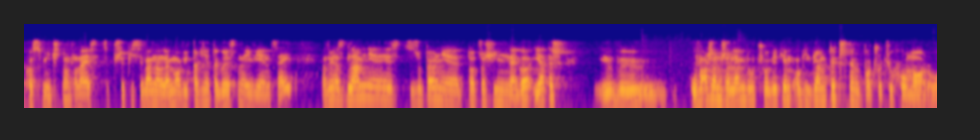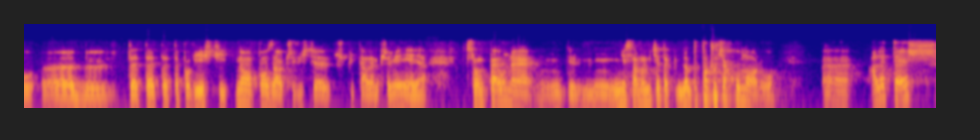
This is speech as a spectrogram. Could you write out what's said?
kosmiczną, że ona jest przypisywana Lemowi, pewnie tego jest najwięcej, Natomiast dla mnie jest zupełnie to coś innego. Ja też uważam, że Lem był człowiekiem o gigantycznym poczuciu humoru. Te, te, te, te powieści, no poza oczywiście szpitalem przemienienia, są pełne niesamowicie tak, no, poczucia humoru, e, ale też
